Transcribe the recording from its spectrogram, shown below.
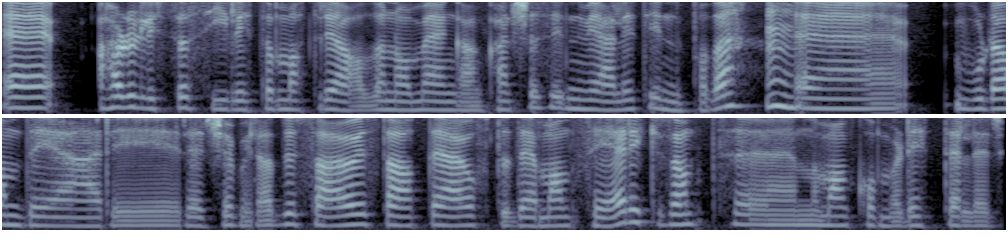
Eh, har du lyst til å si litt om materialer nå med en gang, kanskje, siden vi er litt inne på det? Eh, hvordan det er i Reggio Emilia? Du sa jo i stad at det er ofte det man ser, ikke sant, eh, når man kommer dit eller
